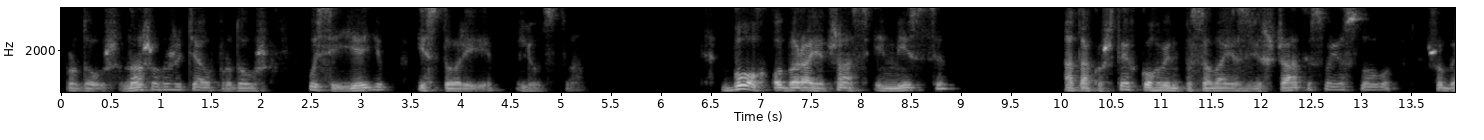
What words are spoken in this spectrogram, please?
впродовж нашого життя, впродовж усієї історії людства. Бог обирає час і місце, а також тих, кого Він посилає звіщати своє слово, щоб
